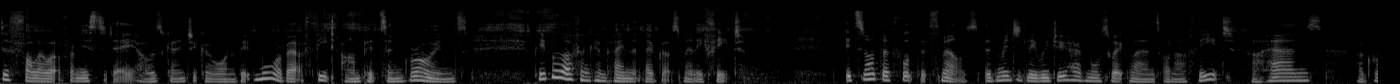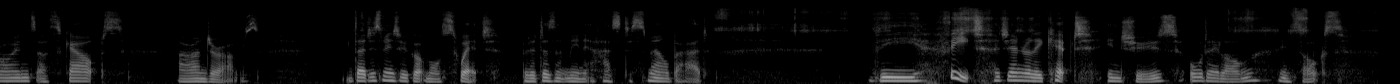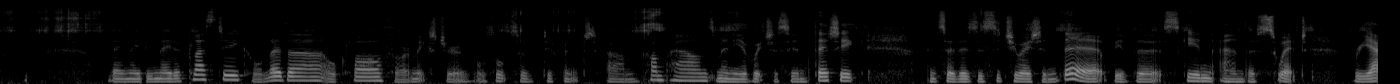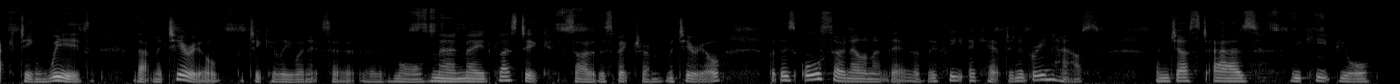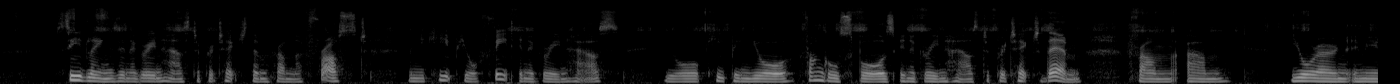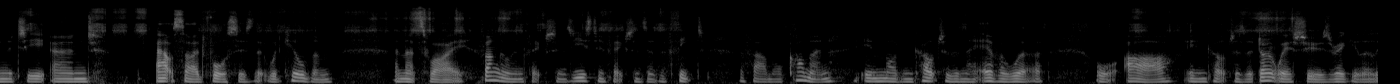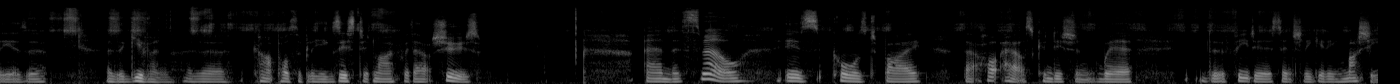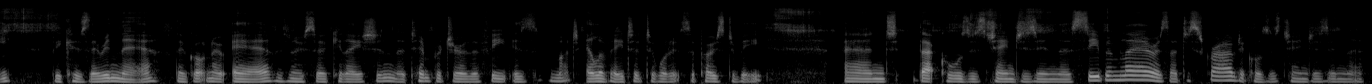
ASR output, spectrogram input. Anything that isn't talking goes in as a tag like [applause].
as a follow up from yesterday, I was going to go on a bit more about feet, armpits, and groins. People often complain that they've got smelly feet. It's not the foot that smells. Admittedly, we do have more sweat glands on our feet, our hands, our groins, our scalps, our underarms. That just means we've got more sweat, but it doesn't mean it has to smell bad. The feet are generally kept in shoes all day long, in socks. They may be made of plastic or leather or cloth or a mixture of all sorts of different um, compounds, many of which are synthetic. And so there's a situation there with the skin and the sweat reacting with that material, particularly when it's a, a more man made plastic side of the spectrum material. But there's also an element there of the feet are kept in a greenhouse. And just as you keep your seedlings in a greenhouse to protect them from the frost, when you keep your feet in a greenhouse, you're keeping your fungal spores in a greenhouse to protect them from um, your own immunity and outside forces that would kill them. And that's why fungal infections, yeast infections of the feet, are far more common in modern culture than they ever were or are in cultures that don't wear shoes regularly as a as a given, as a can't possibly exist in life without shoes. And the smell is caused by that hothouse condition where the feet are essentially getting mushy because they're in there, they've got no air, there's no circulation, the temperature of the feet is much elevated to what it's supposed to be. And that causes changes in the sebum layer, as I described. It causes changes in the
